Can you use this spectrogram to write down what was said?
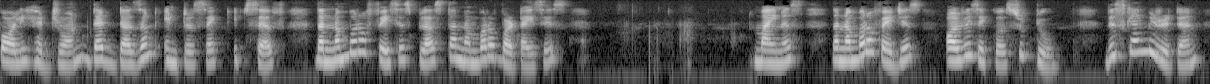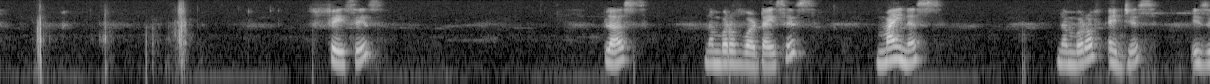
polyhedron that doesn't intersect itself, the number of faces plus the number of vertices minus the number of edges always equals to 2. This can be written faces plus number of vertices minus number of edges is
